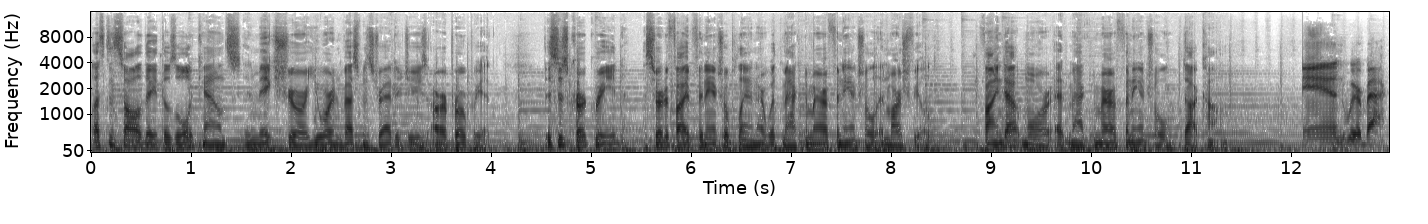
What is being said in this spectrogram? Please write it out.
Let's consolidate those old accounts and make sure your investment strategies are appropriate. This is Kirk Reed, a certified financial planner with McNamara Financial in Marshfield. Find out more at McNamaraFinancial.com. And we're back.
